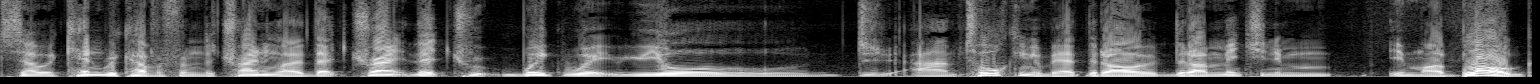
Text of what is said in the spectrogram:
so it can recover from the training load. That train that tr- week where you're um, talking about that I that I mentioned in in my blog,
